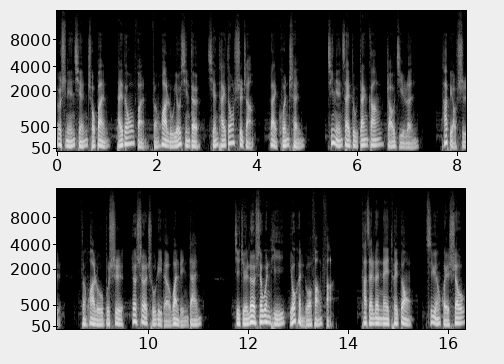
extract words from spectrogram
二十年前筹办台东反焚化炉游行的前台东市长赖坤成，今年再度担纲召集人。他表示，焚化炉不是垃圾处理的万灵丹，解决垃圾问题有很多方法。他在任内推动资源回收、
